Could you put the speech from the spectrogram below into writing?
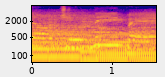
don't you leave it?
